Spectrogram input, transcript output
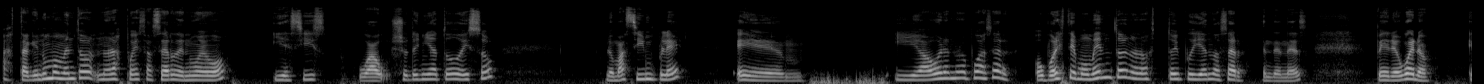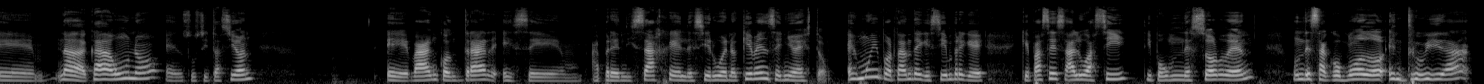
hasta que en un momento no las puedes hacer de nuevo y decís, wow, yo tenía todo eso, lo más simple, em, y ahora no lo puedo hacer. O por este momento no lo estoy pudiendo hacer, ¿entendés? Pero bueno, em, nada, cada uno en su situación eh, va a encontrar ese aprendizaje, el decir, bueno, ¿qué me enseñó esto? Es muy importante que siempre que, que pases algo así, tipo un desorden, un desacomodo en tu vida,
